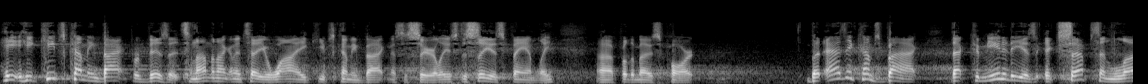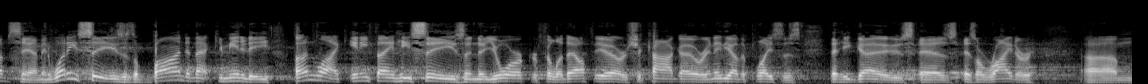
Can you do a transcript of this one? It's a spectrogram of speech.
he, he keeps coming back for visits, and I'm not going to tell you why he keeps coming back necessarily. It's to see his family uh, for the most part. But as he comes back, that community is, accepts and loves him, and what he sees is a bond in that community unlike anything he sees in New York or Philadelphia or Chicago or any of the other places that he goes as, as a writer, um,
